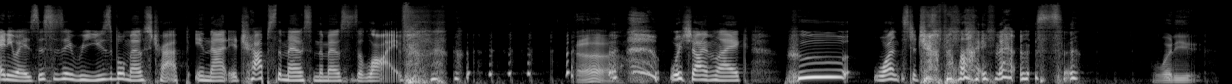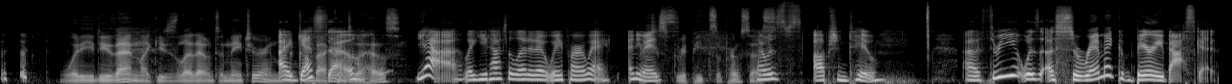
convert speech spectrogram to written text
Anyways, this is a reusable mouse trap in that it traps the mouse and the mouse is alive. uh. Which I'm like, who wants to trap a live mouse? what do you what do you do then? Like you just let it out into nature and I guess so. into the house? Yeah, like you'd have to let it out way far away. Anyways, repeats the process. That was option two. Uh, three was a ceramic berry basket.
